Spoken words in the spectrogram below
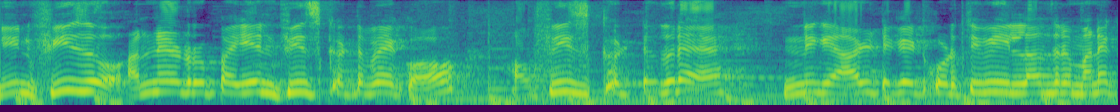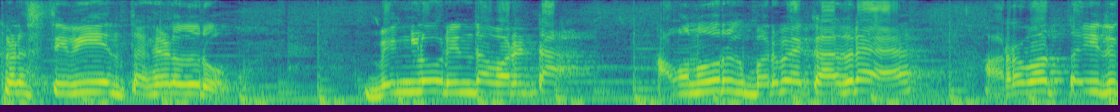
ನೀನು ಫೀಸು ಹನ್ನೆರಡು ರೂಪಾಯಿ ಏನು ಫೀಸ್ ಕಟ್ಟಬೇಕೋ ಆ ಫೀಸ್ ಕಟ್ಟಿದ್ರೆ ನಿನಗೆ ಹಾಲ್ ಟಿಕೆಟ್ ಕೊಡ್ತೀವಿ, ಇಲ್ಲಾಂದರೆ ಮನೆ ಕಳಿಸ್ತೀವಿ ಅಂತ ಹೇಳಿದ್ರು. ಬೆಂಗಳೂರಿಂದ ಹೊರಟ. ಅವನೂರಿಗೆ ಬರಬೇಕಾದ್ರೆ ಅರವತ್ತೈದು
